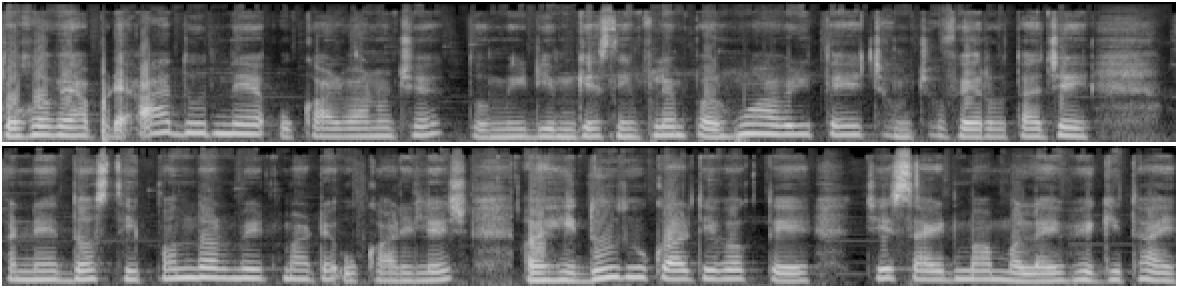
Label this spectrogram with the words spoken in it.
તો હવે આપણે આ દૂધને ઉકાળવાનું છે. તો મીડિયમ ગેસની ફ્લેમ પર હું આવી રીતે ચમચો ફેરવતા જઈ અને દસથી પંદર મિનિટ માટે ઉકાળી લઈશ. અહીં દૂધ ઉકાળતી વખતે જે સાઈડમાં મલાઈ ભેગી થાય,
